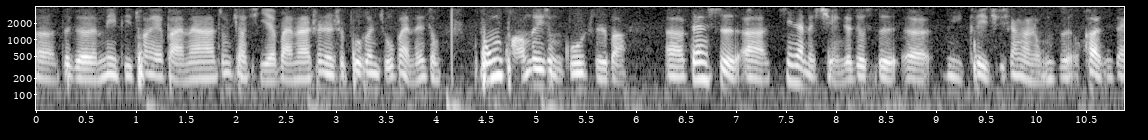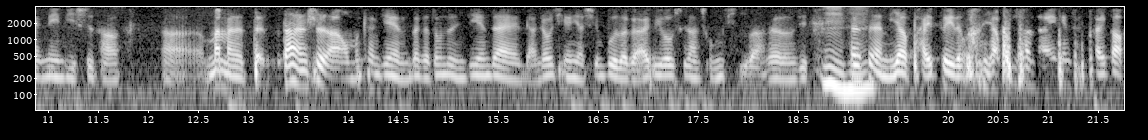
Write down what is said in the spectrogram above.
呃，这个内地创业板啊，中小企业板啊，甚至是部分主板的一种疯狂的一种估值吧。呃，但是呃，现在的选择就是呃，你可以去香港融资，或者是在内地市场呃慢慢的等。当然是啊，我们看见那个中证今天在两周前也宣布了个 IPO 市场重启吧，这个东西。嗯。但是呢，你要排队的话，也不知道哪一天才排到。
